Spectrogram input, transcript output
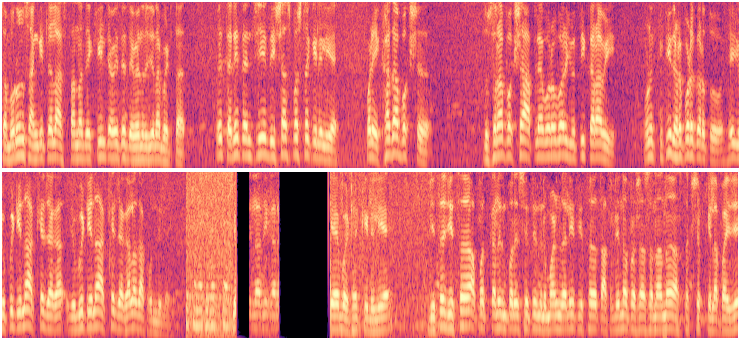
समोरून सांगितलेलं असताना देखील ज्यावेळी ते देवेंद्रजींना भेटतात तर त्यांनी त्यांची दिशा स्पष्ट केलेली आहे. पण एखादा पक्ष दुसरा पक्ष आपल्याबरोबर युती करावी म्हणून किती धडपड करतो हे यू पी टीनं अख्ख्या जगा यू बी टीनं अख्ख्या जगाला दाखवून दिलं जिल्हाधिकारी बैठक केलेली आहे. जिथं जिथं आपत्कालीन परिस्थिती निर्माण झाली तिथं तातडीनं प्रशासनानं हस्तक्षेप केला पाहिजे.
